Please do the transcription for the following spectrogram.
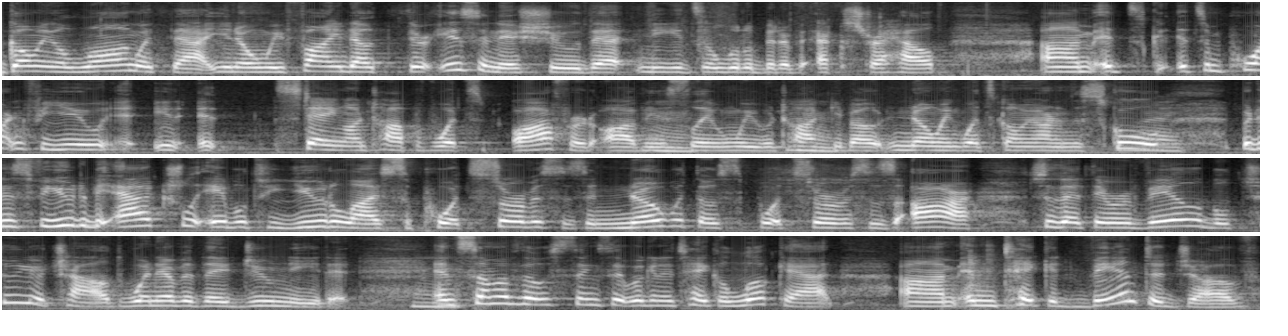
going along with that, you know, when we find out that there is an issue that needs a little bit of extra help, um, it's, it's important for you, i- i- staying on top of what's offered, obviously, when we were talking about knowing what's going on in the school, Right. but is for you to be actually able to utilize support services and know what those support services are so that they're available to your child whenever they do need it. And some of those things that we're going to take a look at um, and take advantage of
